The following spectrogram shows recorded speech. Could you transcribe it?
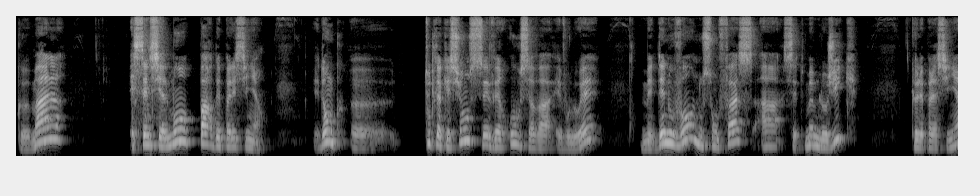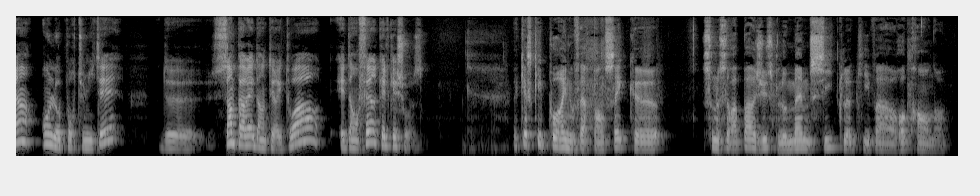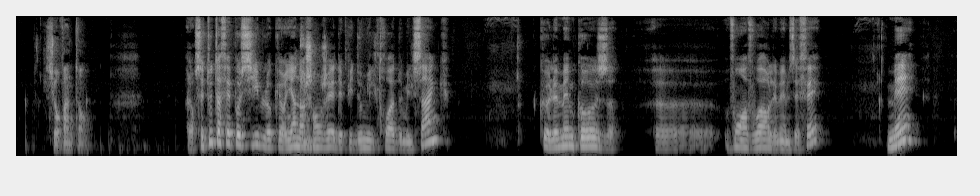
que mal, essentiellement par des Palestiniens. Et donc, euh, toute la question, c'est vers où ça va évoluer, mais de nouveau, nous sommes face à cette même logique que les Palestiniens ont l'opportunité de s'emparer d'un territoire et d'en faire quelque chose. Qu'est-ce qui pourrait nous faire penser que ce ne sera pas juste le même cycle qui va reprendre sur 20 ans. Alors c'est tout à fait possible que rien n'a changé depuis 2003-2005, que les mêmes causes euh, vont avoir les mêmes effets, mais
